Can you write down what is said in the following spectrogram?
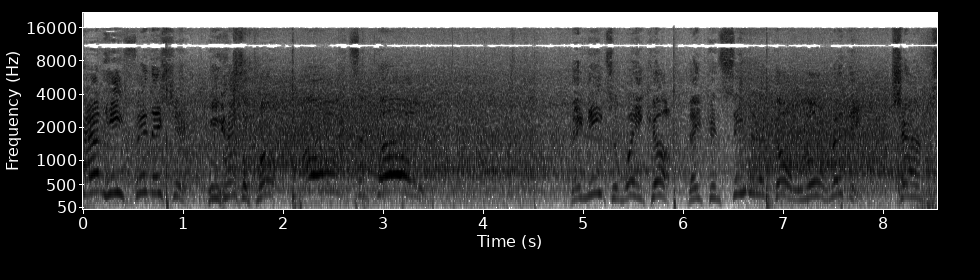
Can he finish it? He has a pop. Oh, it's a goal! They need to wake up. They've conceded a goal already. Chance.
